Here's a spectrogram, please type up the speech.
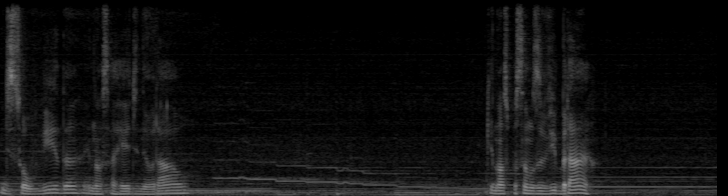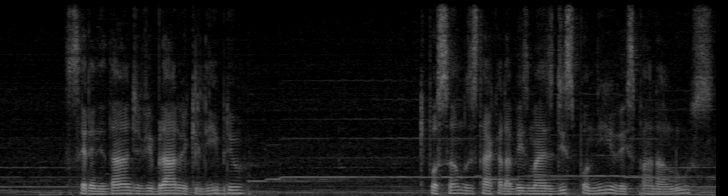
dissolvida em nossa rede neural, que nós possamos vibrar serenidade, vibrar o equilíbrio, que possamos estar cada vez mais disponíveis para a luz,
